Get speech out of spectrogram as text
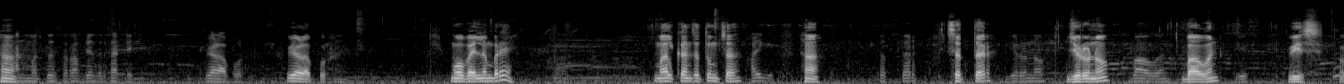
हां. हनुमंत रामचंद्र साठे वेळापूर. वेळापूर. मोबाईल नंबर आहे? मालकांचा तुमचा? हां. सत्तर. सत्तर. झिरो नऊ. झिरो नऊ. बावन्न. बावन्न. वीस. ना.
